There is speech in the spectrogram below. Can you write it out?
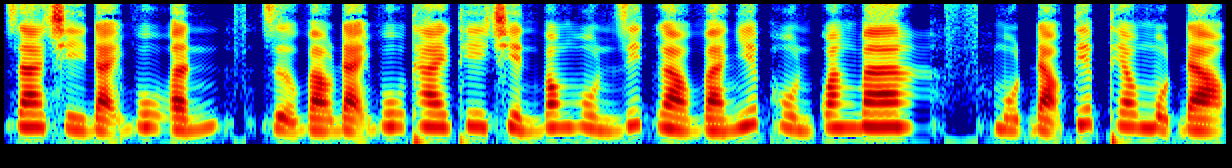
ra trì đại vu ấn, dựa vào đại vu thai thi triển vong hồn giết gào và nhiếp hồn quang ba một đạo tiếp theo một đạo,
